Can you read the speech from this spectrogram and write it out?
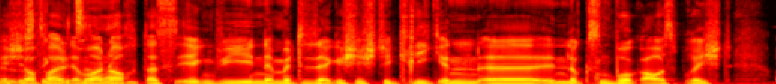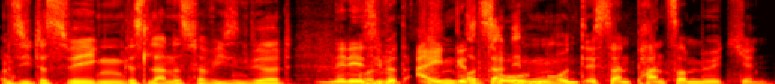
ich hoffe halt immer noch, dass irgendwie in der Mitte der Geschichte Krieg in, äh, in Luxemburg ausbricht und sie deswegen des Landes verwiesen wird. nee, nee, sie und- wird eingezogen im- und, ist dann Panzermödchen.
